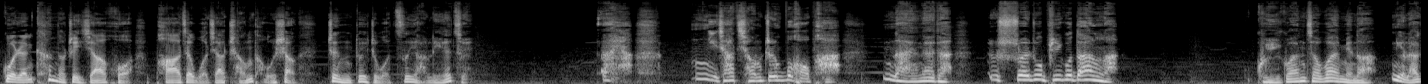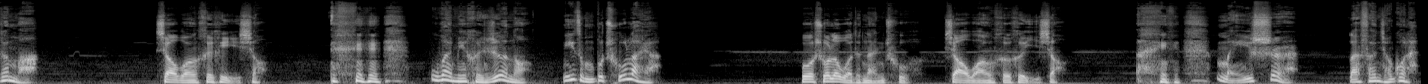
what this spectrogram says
果然看到这家伙趴在我家墙头上，正对着我龇牙咧嘴。哎呀，你家墙真不好爬，奶奶的，摔出屁股蛋了。鬼官在外面呢，你来干嘛？小王嘿嘿一笑。嘿嘿，外面很热闹，你怎么不出来呀？我说了我的难处，小王呵呵一笑，嘿嘿，没事，来翻墙过来，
